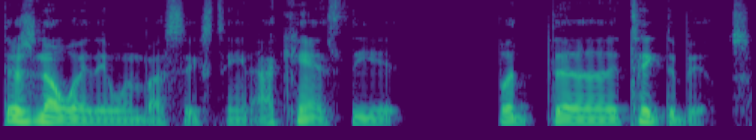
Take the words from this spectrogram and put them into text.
There's no way they win by 16. I can't see it. But the take the Bills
